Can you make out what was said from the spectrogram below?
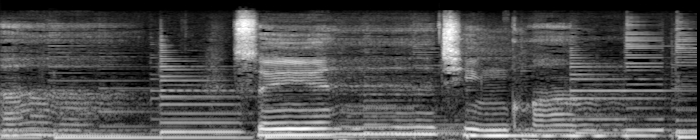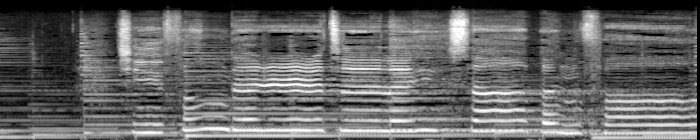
啊，岁月轻狂。起风的日子，泪洒奔放。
